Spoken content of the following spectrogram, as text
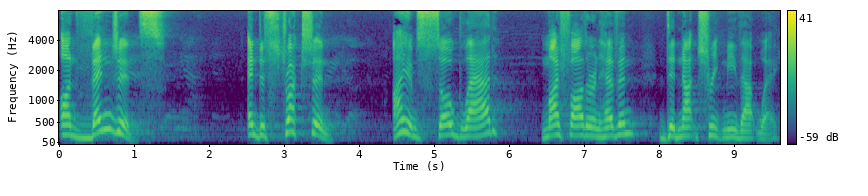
on vengeance. and destruction. I am so glad my Father in heaven did not treat me that way.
